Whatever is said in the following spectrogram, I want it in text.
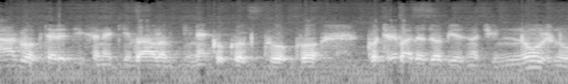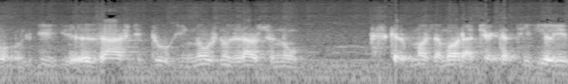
naglo optereti sa nekim valom i neko ko, ko, ko, ko treba da dobije znači nužnu i e, zaštitu i nužnu zdravstvenu skrb možda mora čekati ili e,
